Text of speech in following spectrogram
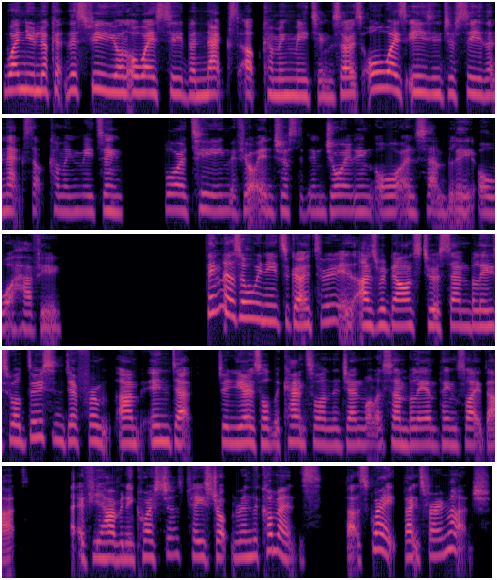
when you look at this view, you'll always see the next upcoming meeting. So it's always easy to see the next upcoming meeting for a team if you're interested in joining or assembly or what have you. I think that's all we need to go through as regards to assemblies. We'll do some different um, in-depth videos on the council and the general assembly and things like that. If you have any questions, please drop them in the comments. That's great. Thanks very much.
